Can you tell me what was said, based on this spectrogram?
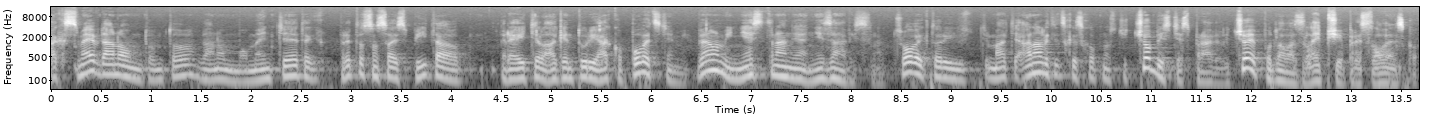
ak sme v danom tomto, v danom momente, tak preto som sa aj spýtal rejiteľ agentúry ako? Povedzte mi. Veľmi nestranne a nezávisle. Človek, ktorý máte analytické schopnosti, čo by ste spravili? Čo je podľa vás lepšie pre Slovensko?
